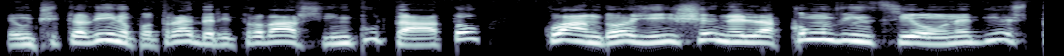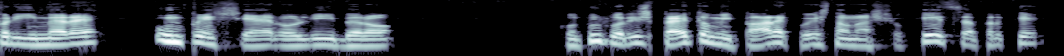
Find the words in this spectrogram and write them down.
e un cittadino potrebbe ritrovarsi imputato quando agisce nella convinzione di esprimere un pensiero libero. Con tutto rispetto mi pare questa una sciocchezza perché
